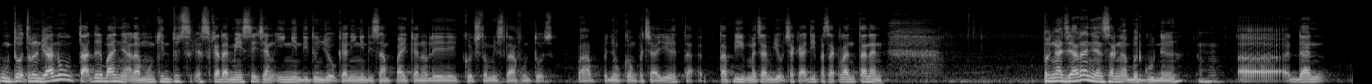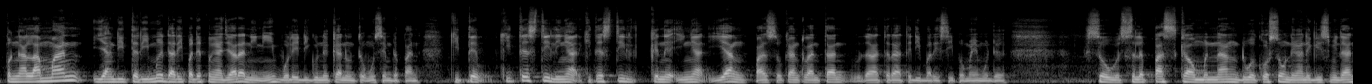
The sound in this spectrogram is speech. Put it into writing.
untuk Terengganu tak ada banyak lah mungkin tu sekadar message yang ingin ditunjukkan ingin disampaikan oleh coach Tommy Slav untuk uh, penyokong percaya tak, tapi macam Yuk cakap di pasal Kelantan kan pengajaran yang sangat berguna uh-huh. uh, dan pengalaman yang diterima daripada pengajaran ini boleh digunakan untuk musim depan. Kita kita still ingat, kita still kena ingat yang pasukan Kelantan rata-rata dibarisi pemain muda. So selepas kau menang 2-0 dengan Negeri Sembilan,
